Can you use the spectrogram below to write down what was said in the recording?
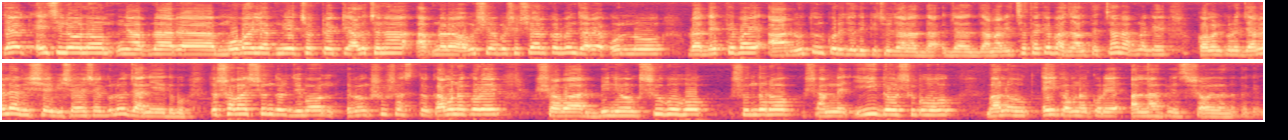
যাই হোক, এই ছিল হলো আপনার মোবাইল অ্যাপ নিয়ে ছোট্ট একটি আলোচনা। আপনারা অবশ্যই অবশ্যই শেয়ার করবেন যারা অন্যরা দেখতে পায়। আর নতুন করে যদি কিছু জানার জানার ইচ্ছা থাকে বা জানতে চান, আপনাকে কমেন্ট করে জানালে আমি সেই বিষয়ে সেগুলো জানিয়ে দেবো। তো সবাই সুন্দর জীবন এবং সুস্বাস্থ্য কামনা করে সবার বিনিয়োগ শুভ হোক, সুন্দর হোক, সামনে ঈদও শুভ হোক, ভালো হোক, এই কামনা করে আল্লাহ হাফিজ, সবাই ভালো থাকেন।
